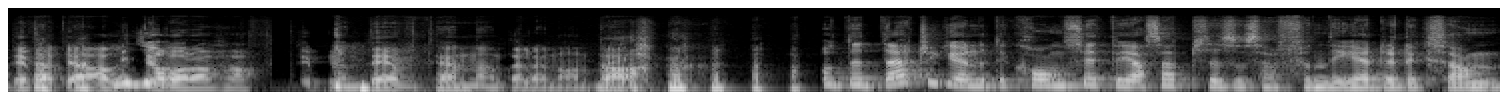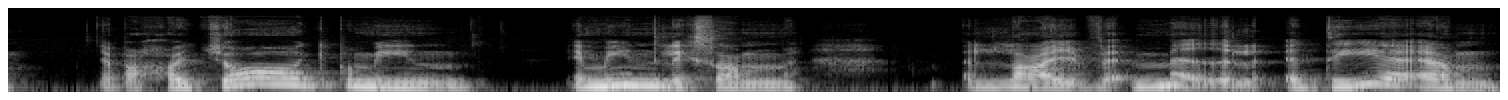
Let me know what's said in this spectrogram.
Det är för att jag alltid jag- bara haft typ en dev-tenant eller någonting. Ja. Och det där tycker jag är lite konstigt för jag satt precis och så här funderade liksom. Jag bara, har jag på min, i min liksom live-mail, är det en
